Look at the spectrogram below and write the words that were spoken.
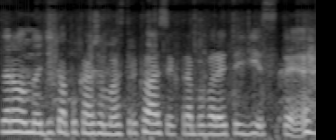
Зараз вам Надіка покаже майстер-клас, як треба варити їсти.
